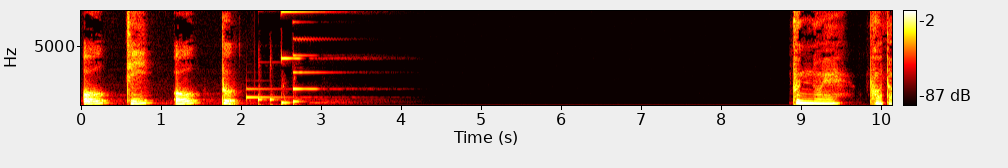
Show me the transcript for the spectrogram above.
오디오북. 분노의 포도.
